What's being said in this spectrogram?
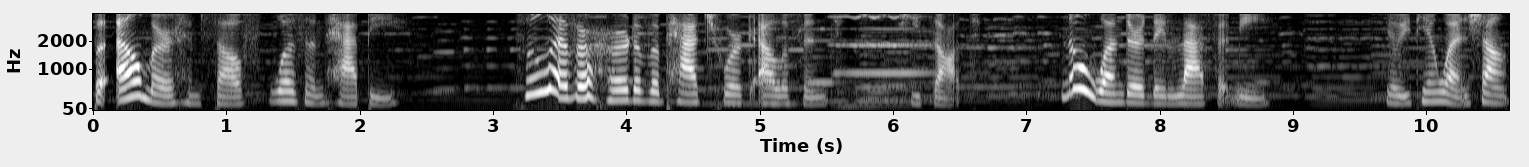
But Elmer himself wasn't happy. Who ever heard of a patchwork elephant? He thought. No wonder they laugh at me. 有一天晚上，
